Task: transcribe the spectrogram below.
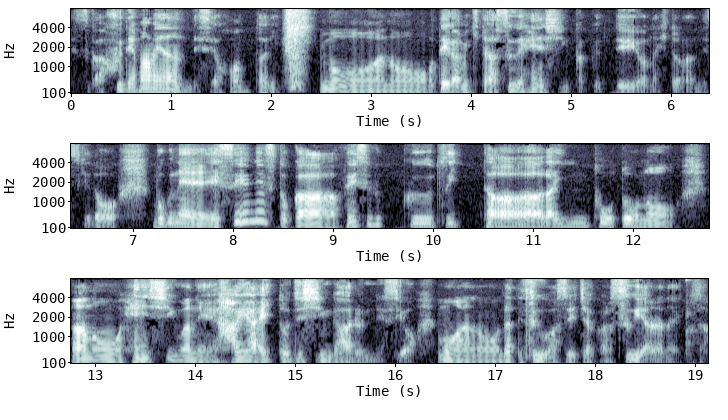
すが、筆豆なんですよ、本当に。もう、あの、お手紙来たらすぐ返信書くっていうような人なんですけど、僕ね、SNS とか、Facebook、Twitter、LINE 等々の、あの、返信はね、早いと自信があるんですよ。もうあの、だってすぐ忘れちゃうから、すぐやらないとさ、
